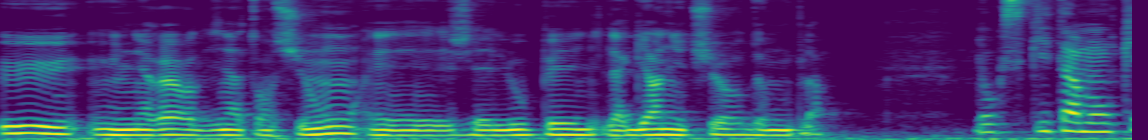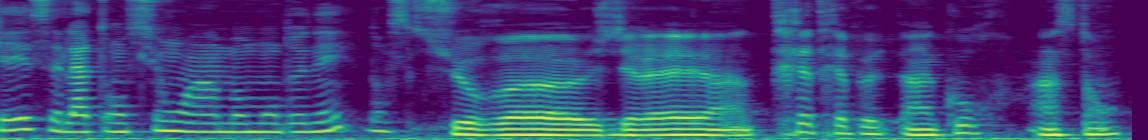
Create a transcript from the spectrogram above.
eu une erreur d'inattention et j'ai loupé la garniture de mon plat. Donc ce qui t'a manqué, c'est l'attention à un moment donné dans ce... Sur, euh, je dirais, un très très peu, un court instant,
